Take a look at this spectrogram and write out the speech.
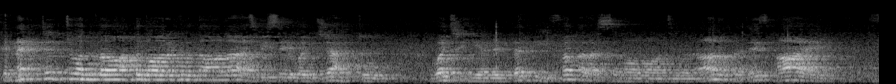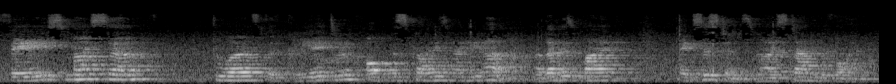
connected to Allah Ta'ala as we say, وَجَّهْتُ وَجْهِيَ لِلَّذِي فَطَرَ السَّمَاوَاتِ وَالْأَرْضِ That is, I face myself towards the creator of the skies and the earth. Now that is my existence when I stand before him.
